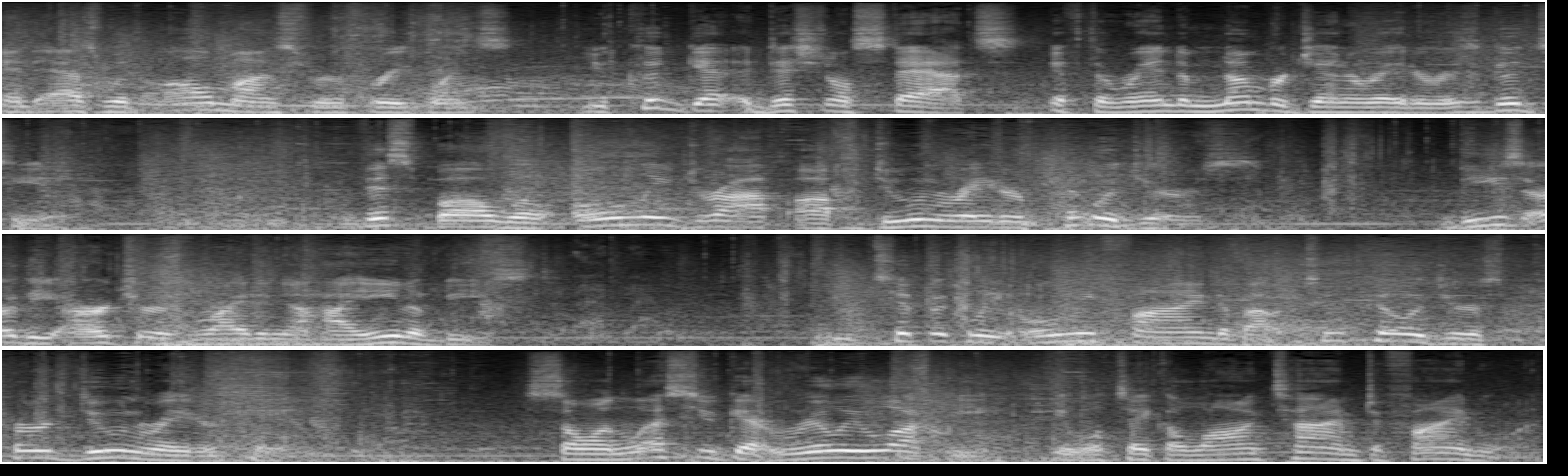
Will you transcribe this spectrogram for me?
and as with all monster infrequents, you could get additional stats if the random number generator is good to you. This bow will only drop off Dune Raider pillagers. These are the archers riding a hyena beast. You typically only find about two pillagers per Dune Raider camp, so unless you get really lucky, it will take a long time to find one.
